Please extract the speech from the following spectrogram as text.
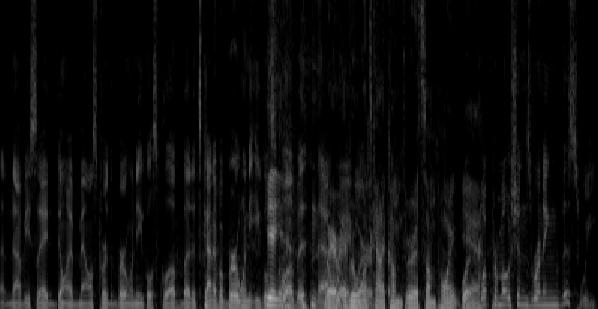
And obviously, I don't have malice toward the Berwyn Eagles Club, but it's kind of a Berwyn Eagles yeah, yeah. Club in that where way, everyone's kind of come through at some point. What, yeah. what promotion's running this week?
